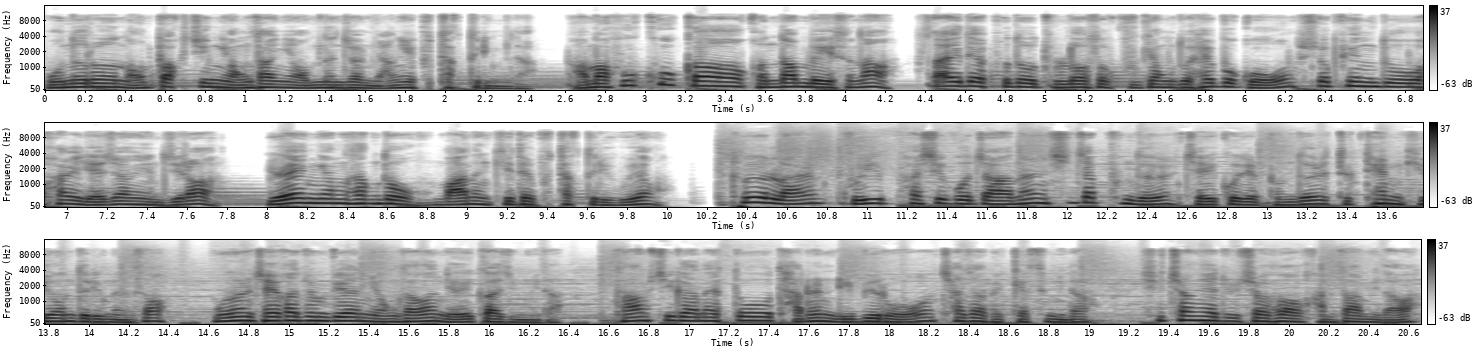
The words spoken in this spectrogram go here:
오늘은 언박싱 영상이 없는 점 양해 부탁드립니다. 아마 후쿠오카 건담 베이스나 사이드 F도 둘러서 구경도 해보고 쇼핑도 할 예정인지라 여행 영상도 많은 기대 부탁드리고요. 토요일 날 구입하시고자 하는 신제품들, 제이코 제품들 득템 기원 드리면서 오늘 제가 준비한 영상은 여기까지입니다. 다음 시간에 또 다른 리뷰로 찾아뵙겠습니다. 시청해주셔서 감사합니다.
